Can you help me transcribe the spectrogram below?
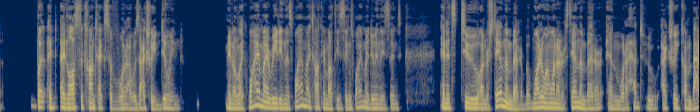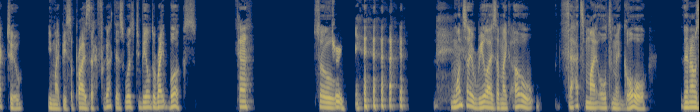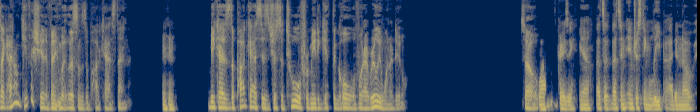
but I, I lost the context of what I was actually doing. You know, like, why am I reading this? Why am I talking about these things? Why am I doing these things? and it's to understand them better. But why do I want to understand them better? And what I had to actually come back to, you might be surprised that I forgot this, was to be able to write books. Huh. So once I realized, I'm like, oh, that's my ultimate goal. Then I was like, I don't give a shit if anybody listens to podcasts then. Mhm. Because the podcast is just a tool for me to get the goal of what I really want to do. So Wow, crazy. Yeah, that's a that's an interesting leap. I didn't know.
